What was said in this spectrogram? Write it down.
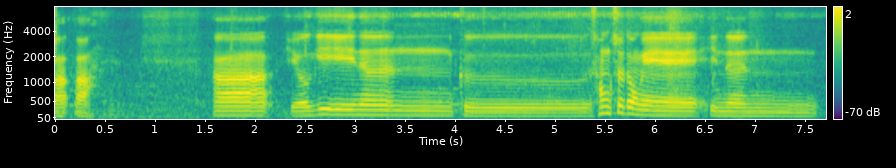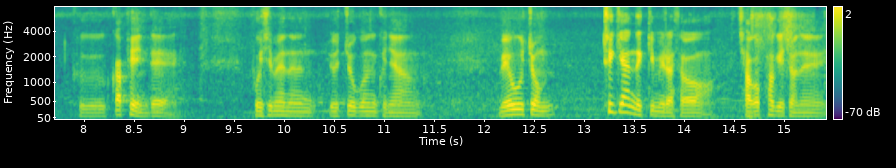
아, 아. 아, 여기는 그 성수동에 있는 그 카페인데 보시면은 이쪽은 그냥 매우 좀 특이한 느낌이라서 작업하기 전에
